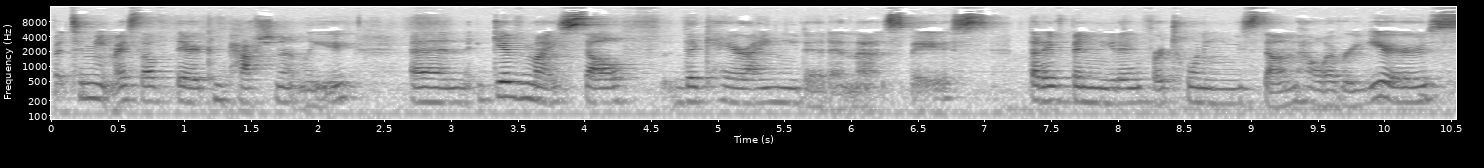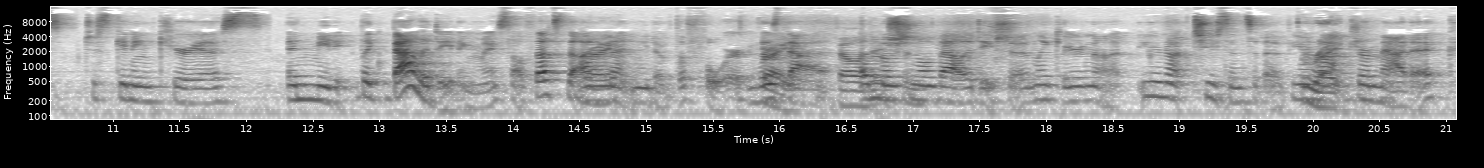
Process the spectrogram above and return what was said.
but to meet myself there compassionately and give myself the care I needed in that space that I've been needing for twenty some however years, just getting curious and meeting like validating myself. That's the Right. unmet need of the four. Right. Is that Validation. emotional validation. Like you're not you're not too sensitive. You're Right. not dramatic.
